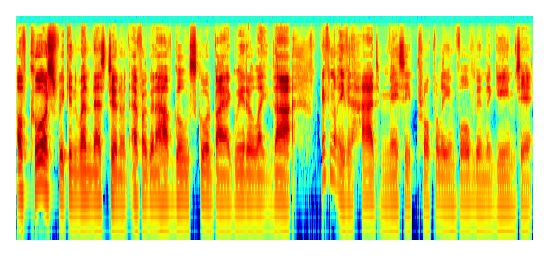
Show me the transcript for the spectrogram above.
Of course we can win this tournament if we're going to have goals scored by Aguero like that. We've not even had Messi properly involved in the games yet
